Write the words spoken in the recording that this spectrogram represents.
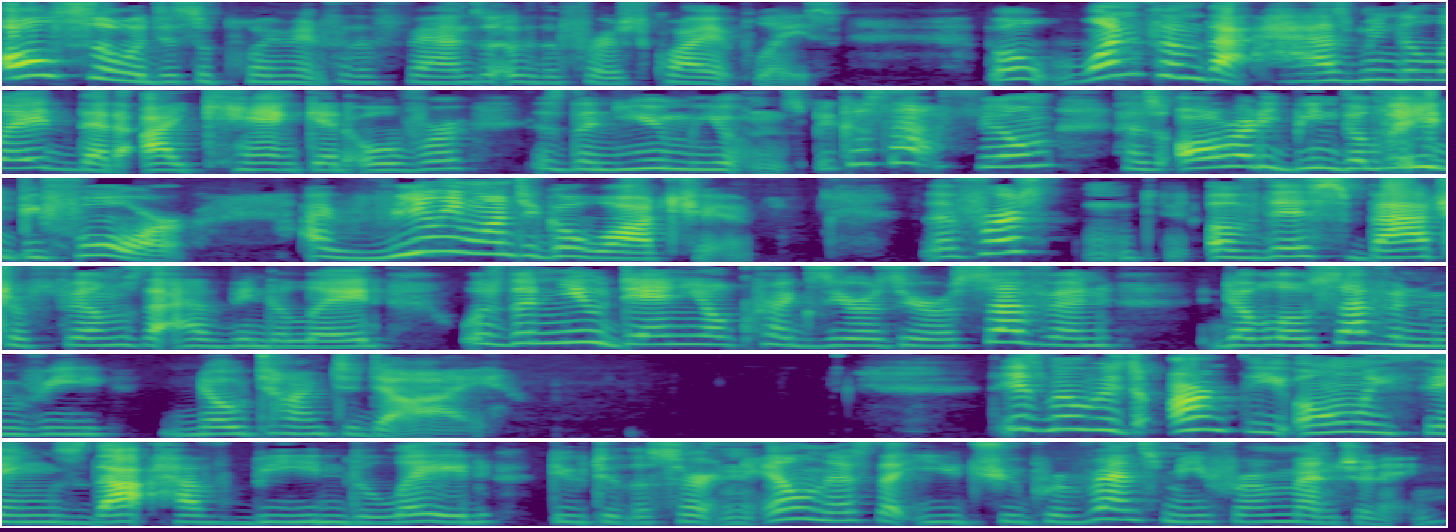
also a disappointment for the fans of the first Quiet Place. But one film that has been delayed that I can't get over is The New Mutants, because that film has already been delayed before. I really want to go watch it. The first of this batch of films that have been delayed was the new Daniel Craig 007 007 movie, No Time to Die. These movies aren't the only things that have been delayed due to the certain illness that YouTube prevents me from mentioning.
